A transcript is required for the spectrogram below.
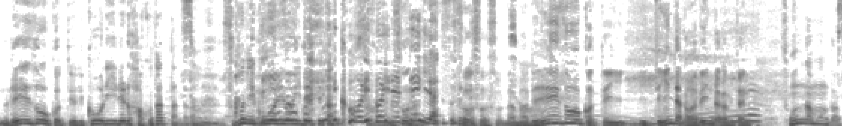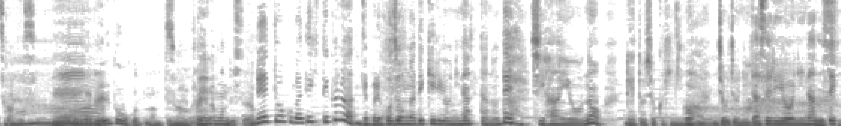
冷蔵庫っていうより氷入れる箱だったんだからそこに氷を入れてた。氷を入れて冷やす。そうそうそうだから冷蔵庫って言っていいんだか悪いんだかみたいなそんなもんだったんですよね、う。ん、冷凍庫なんてね大変なもんでしたよ。冷凍庫ができてからやっぱり保存ができるようになったので、市販用の冷凍食品を徐々に出せるようになってく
